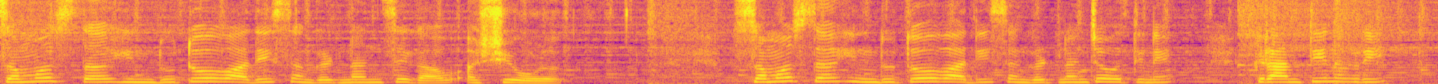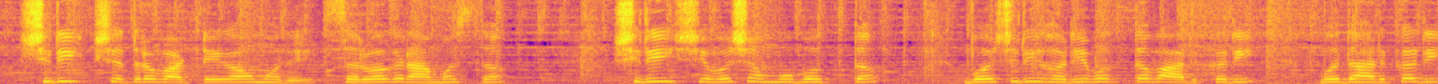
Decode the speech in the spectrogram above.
समस्त हिंदुत्ववादी संघटनांचे गाव अशी ओळख. समस्त हिंदुत्ववादी संघटनांच्या वतीने क्रांतीनगरी श्री क्षेत्र वाटेगावमध्ये सर्व ग्रामस्थ श्री शिवशंभू भक्त व श्री हरिभक्त वारकरी व धारकरी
